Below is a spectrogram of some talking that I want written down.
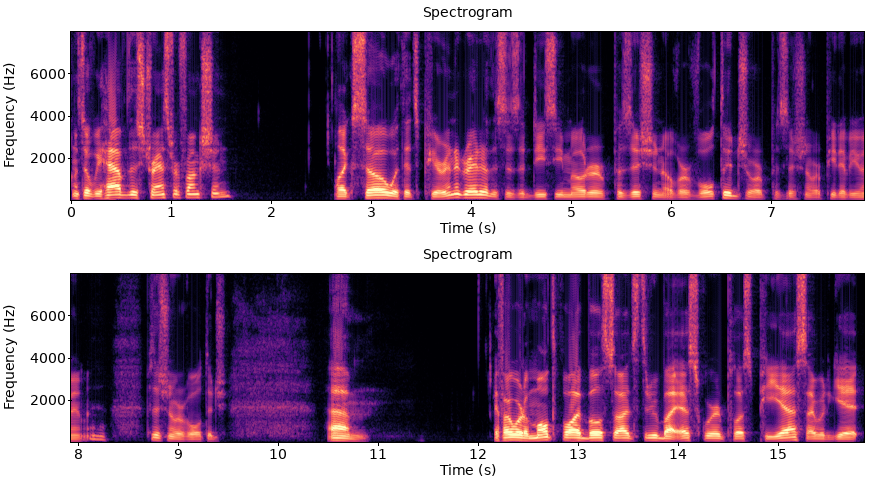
and so if we have this transfer function, like so with its pure integrator. This is a DC motor position over voltage or position over PWM, eh, position over voltage. Um, if I were to multiply both sides through by s squared plus ps, I would get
